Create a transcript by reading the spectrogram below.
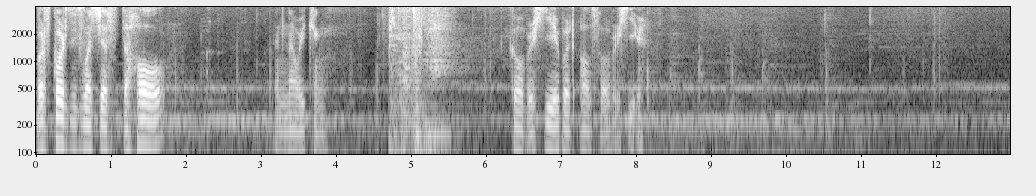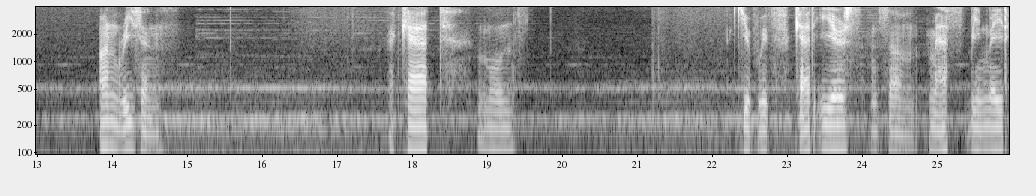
but of course, this was just the hole, and now we can go over here, but also over here. Unreason. A cat, moon. A cube with cat ears and some math being made.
